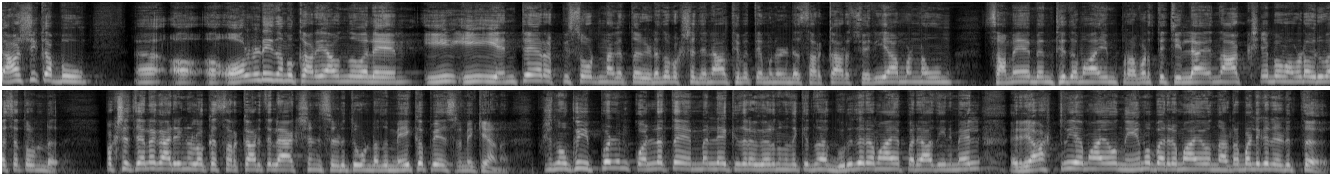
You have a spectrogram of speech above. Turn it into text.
ആഷിഖ് അബു ഓൾറെഡി നമുക്കറിയാവുന്ന പോലെ ഈ ഈ എന്റയർ എപ്പിസോഡിനകത്ത് ഇടതുപക്ഷ ജനാധിപത്യ മുന്നണിയുടെ സർക്കാർ ശരിയാമണ്ണവും സമയബന്ധിതമായും പ്രവർത്തിച്ചില്ല എന്ന ആക്ഷേപം അവിടെ ഒരു വശത്തുണ്ട്. പക്ഷേ ചില കാര്യങ്ങളൊക്കെ സർക്കാർ ചില ആക്ഷൻസ് എടുത്തുകൊണ്ട് അത് മേക്കപ്പ് ചെയ്യാൻ ശ്രമിക്കുകയാണ്. പക്ഷെ നോക്കൂ ഇപ്പോഴും കൊല്ലത്തെ എം എൽ എക്കെതിരെ ഉയർന്നു നിൽക്കുന്ന ഗുരുതരമായ പരാതിയിന്മേൽ രാഷ്ട്രീയമായോ നിയമപരമായോ നടപടികളെടുത്ത്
